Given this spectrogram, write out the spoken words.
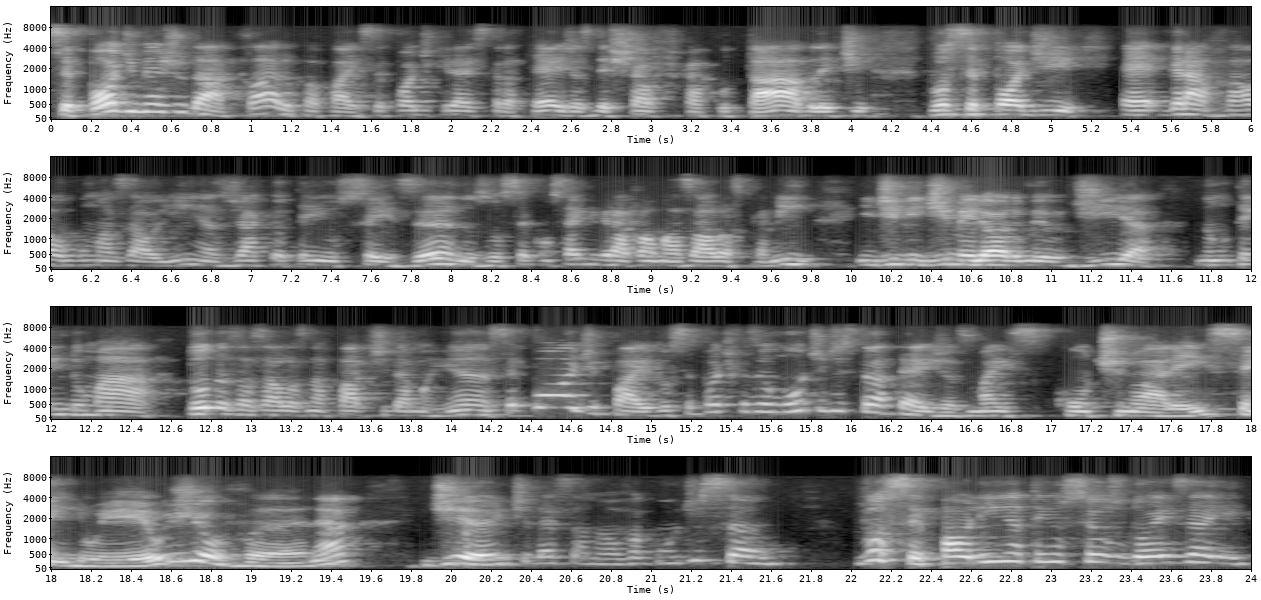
Você pode me ajudar, claro, papai. Você pode criar estratégias, deixar eu ficar com o tablet. Você pode é, gravar algumas aulinhas, já que eu tenho seis anos. Você consegue gravar umas aulas para mim e dividir melhor o meu dia, não tendo uma todas as aulas na parte da manhã. Você pode, pai. Você pode fazer um monte de estratégias, mas continuarei sendo eu, Giovana, diante dessa nova condição. Você, Paulinha, tem os seus dois aí.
